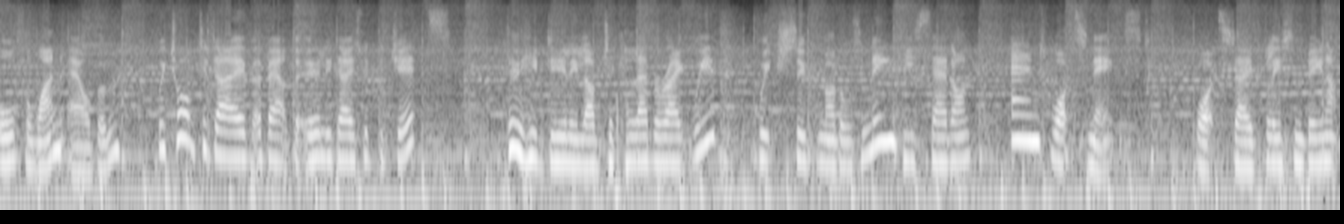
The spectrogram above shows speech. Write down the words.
All for One album, we talked to Dave about the early days with the Jets, who he dearly loved to collaborate with, which supermodel's knee he sat on, and what's next. What's Dave Gleeson been up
